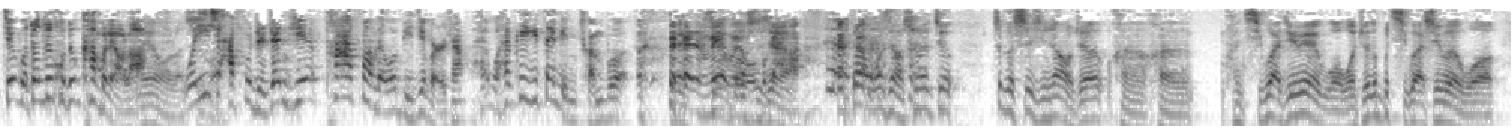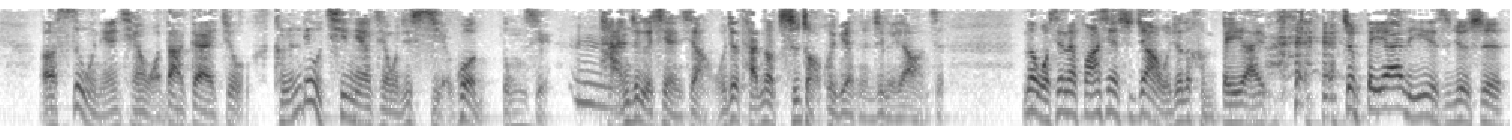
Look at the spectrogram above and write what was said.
结果到最后都看不了了。没有了。我一下复制粘贴，啪放在我笔记本上，哎，我还可以再给你传播。没有没有是这样。但我想说，就这个事情让我觉得很很很奇怪，就因为我我觉得不奇怪，是因为我。呃，四五年前我大概就可能六七年前我就写过东西，谈这个现象，我就谈到迟早会变成这个样子。那我现在发现是这样，我觉得很悲哀。这悲哀的意思就是，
